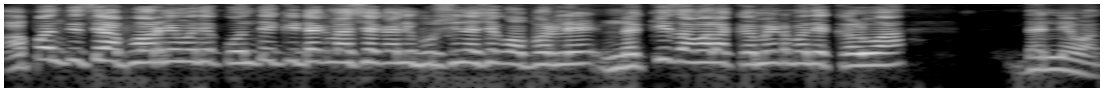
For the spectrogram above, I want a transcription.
आपण तिसऱ्या फवारणीमध्ये कोणते कीटकनाशक आणि बुरशीनाशक वापरले? नक्कीच आम्हाला कमेंटमध्ये कळवा. धन्यवाद.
